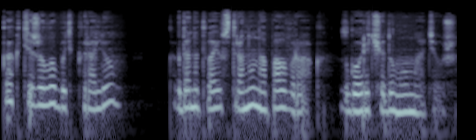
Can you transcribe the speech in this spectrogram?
как тяжело быть королем, когда на твою страну напал враг», — с горечью думал Матюш.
